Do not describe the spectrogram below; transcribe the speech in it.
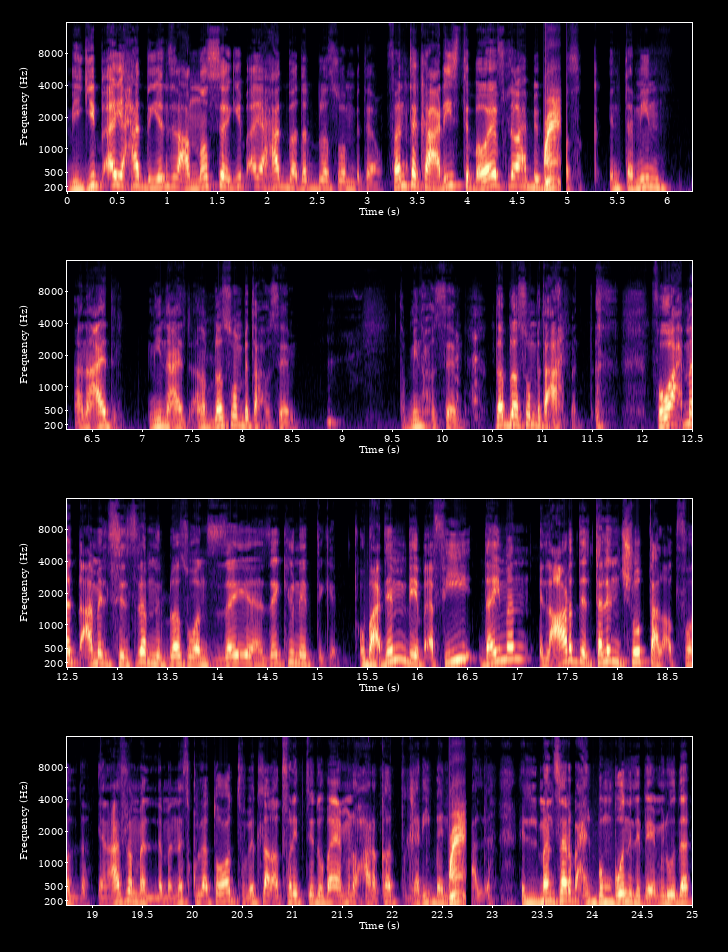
بيجيب أي حد ينزل على النص يجيب أي حد بدل ال plus 1 بتاعه. فأنت كعريس تبقى واقف تلاقي واحد بيبصك أنت مين؟ أنا عادل. مين عادل؟ أنا plus 1 بتاع حسام. طب مين حسام؟ ده plus 1 بتاع أحمد. فهو أحمد عامل سلسلة من ال plus 1 زي زي كيو نت كده. وبعدين بيبقى فيه دايما العرض ال talent show بتاع الأطفال ده. يعني عارف لما لما الناس كلها تقعد فبيطلع الأطفال يبتدوا بقى يعملوا حركات غريبة المن سيربح البونبون اللي بيعملوه ده.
